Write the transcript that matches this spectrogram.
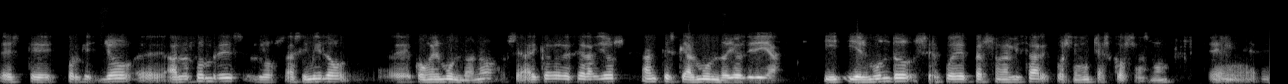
este, porque yo eh, a los hombres los asimilo eh, con el mundo, ¿no? O sea, hay que obedecer a Dios antes que al mundo, yo diría. Y, el mundo se puede personalizar pues en muchas cosas, ¿no? En,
